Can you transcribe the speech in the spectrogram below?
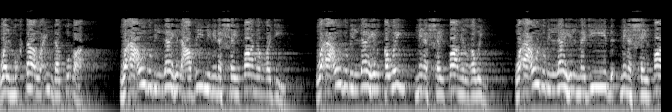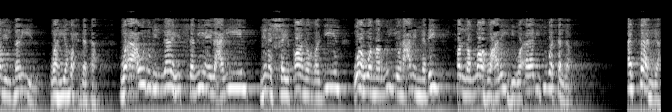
والمختار عند القراء وأعوذ بالله العظيم من الشيطان الرجيم. وأعوذ بالله القوي من الشيطان الغوي. وأعوذ بالله المجيد من الشيطان المريد وهي محدثة. وأعوذ بالله السميع العليم من الشيطان الرجيم وهو مروي عن النبي صلى الله عليه وآله وسلم. الثانية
